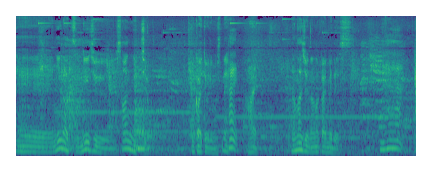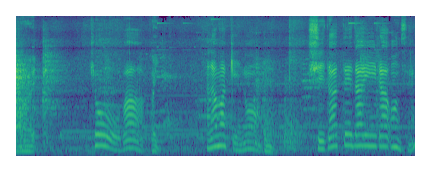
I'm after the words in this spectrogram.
えー、2月23日を迎えておりますね。はい。はい。77回目です。ねはい。え今日ははい。花巻のうん。志立平温泉？ん？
